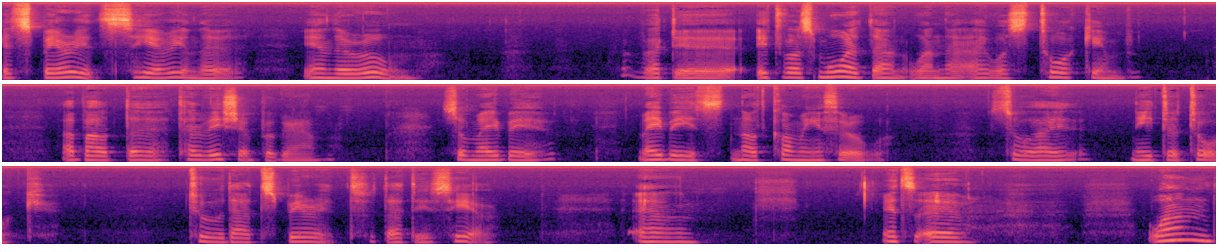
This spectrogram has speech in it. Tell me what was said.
it's spirits here in the in the room. But uh, it was more than when I was talking about the television program. So maybe maybe it's not coming through. So I need to talk to that spirit that is here. And it's uh, one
